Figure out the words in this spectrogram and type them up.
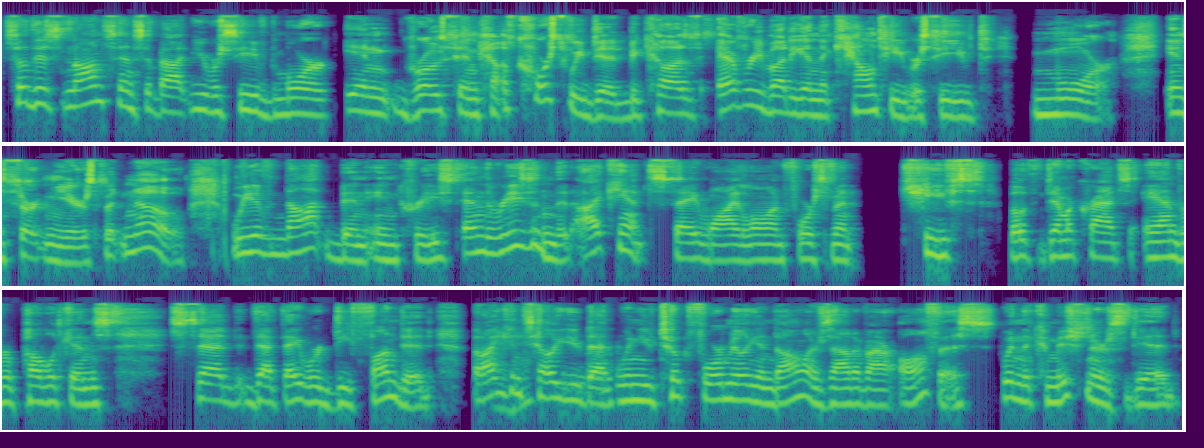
So this nonsense about you received more in gross income. Of course we did because everybody in the county received more in certain years. But no, we have not been increased. And the reason that I can't say why law enforcement chiefs, both Democrats and Republicans, said that they were defunded. But I can mm-hmm. tell you that when you took $4 million out of our office, when the commissioners did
